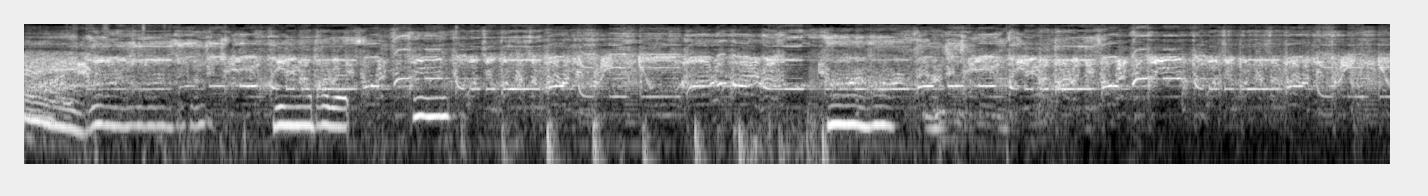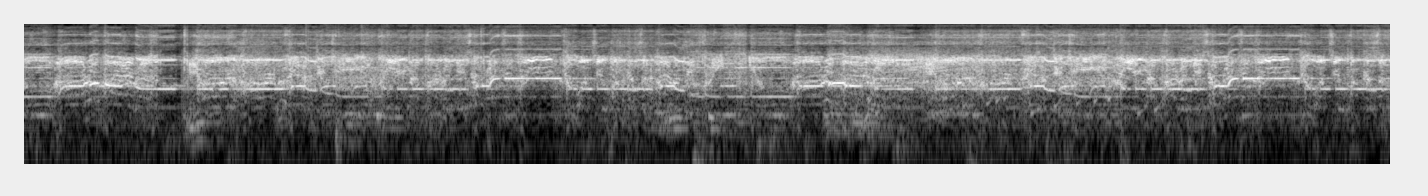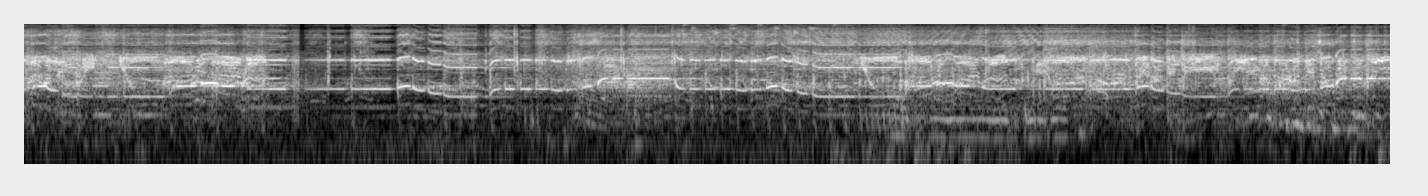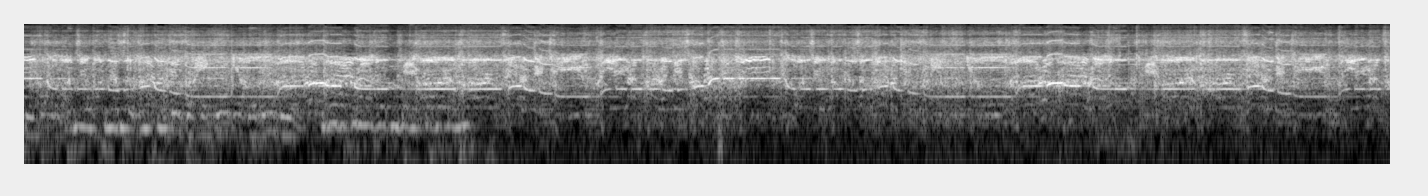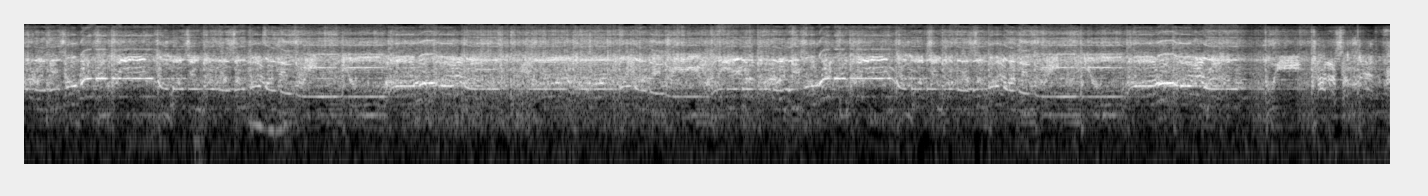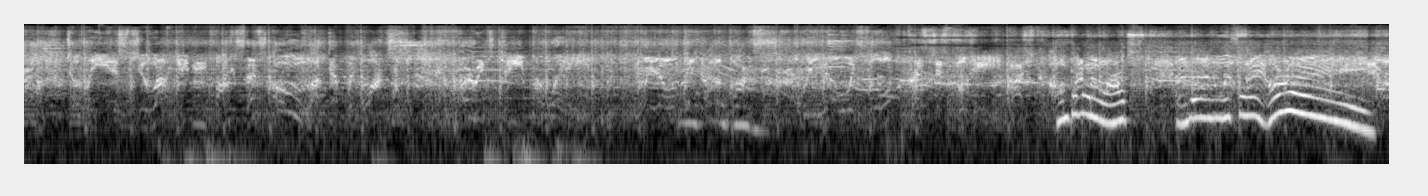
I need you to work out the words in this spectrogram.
Yeah, pirates. Let's go! Locked up with watch. Courage deep away. We'll pick up the box. We know it's full of precious booty. I'm gonna watch. I'm gonna say hooray!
